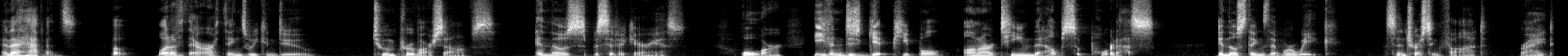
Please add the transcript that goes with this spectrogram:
And that happens. But what if there are things we can do to improve ourselves? In those specific areas. Or even just get people on our team that help support us in those things that we're weak. That's an interesting thought, right?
